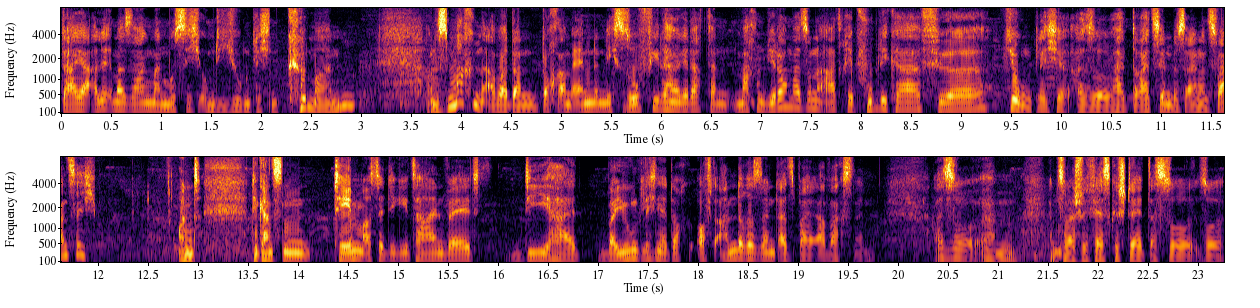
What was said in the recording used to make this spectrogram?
da ja alle immer sagen, man muss sich um die Jugendlichen kümmern und es machen aber dann doch am Ende nicht so viele, haben wir gedacht, dann machen wir doch mal so eine Art Republika für Jugendliche, also halt 13 bis 21 und die ganzen Themen aus der digitalen Welt, die halt bei Jugendlichen ja doch oft andere sind als bei Erwachsenen. Also ähm, wir haben zum Beispiel festgestellt, dass so, so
